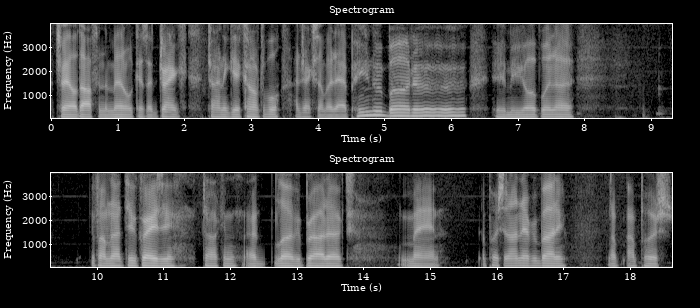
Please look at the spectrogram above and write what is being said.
I trailed off in the middle because I drank trying to get comfortable. I drank some of that peanut butter. Hit me up when I, if I'm not too crazy talking. I love your product. Man, I push it on everybody. I, I push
